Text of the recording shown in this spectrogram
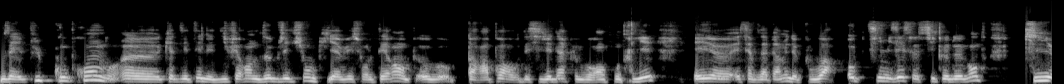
Vous avez pu comprendre euh, quelles étaient les différentes objections qu'il y avait sur le terrain par rapport aux décisionnaires que vous rencontriez et, et, ça vous a permis de pouvoir optimiser ce cycle de vente qui,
